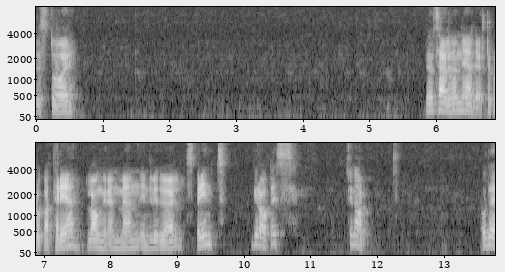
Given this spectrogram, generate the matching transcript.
det står Den, særlig den nederste klokka tre. Langrenn menn individuell sprint. Gratis. Finale. Og det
